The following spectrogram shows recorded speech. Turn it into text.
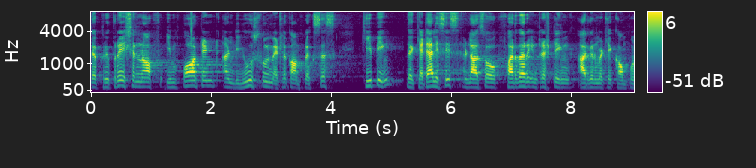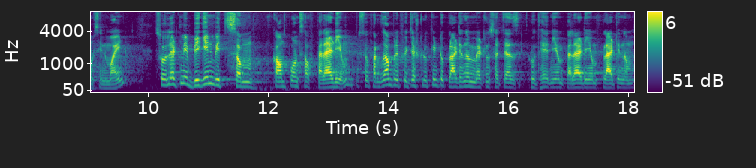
the preparation of important and useful metal complexes keeping the catalysis and also further interesting organometallic compounds in mind. So, let me begin with some compounds of palladium. So, for example, if you just look into platinum metals such as ruthenium, palladium, platinum,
